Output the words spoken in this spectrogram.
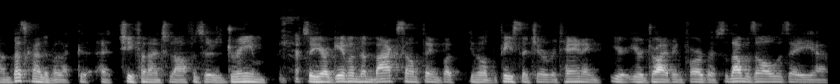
And that's kind of like a, chief financial officer's dream. Yeah. So you're giving them back something, but you know the piece that you're retaining, you're, you're driving further. So that was always a uh,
